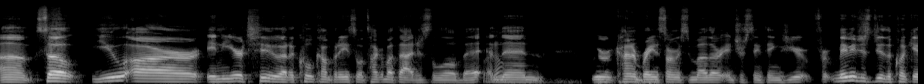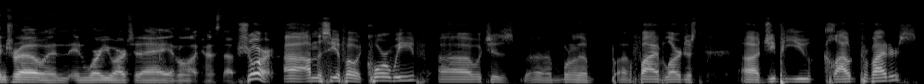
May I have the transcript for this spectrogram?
Um, so you are in year two at a cool company, so we'll talk about that just a little bit, Right and on. then we were kind of brainstorming some other interesting things. You maybe just do the quick intro and and where you are today and all that kind of stuff. Sure. Uh, I'm the CFO at CoreWeave, uh, which is uh, one of the uh, five largest uh, GPU cloud providers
